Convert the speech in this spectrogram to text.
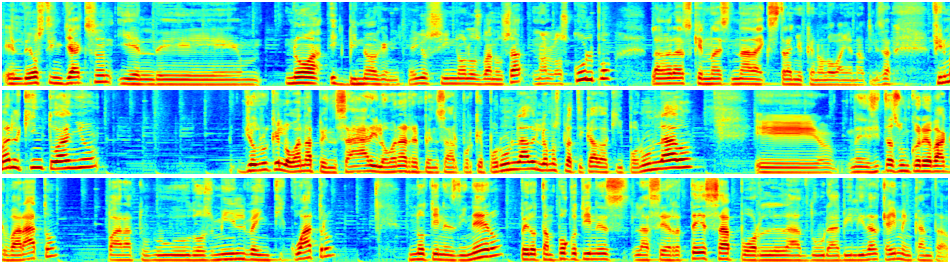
el de Austin Jackson y el de mm, Noah Igbinogany. Ellos sí no los van a usar, no los culpo. La verdad es que no es nada extraño que no lo vayan a utilizar. Firmar el quinto año, yo creo que lo van a pensar y lo van a repensar, porque por un lado, y lo hemos platicado aquí, por un lado, eh, necesitas un coreback barato para tu 2024. No tienes dinero, pero tampoco tienes la certeza por la durabilidad, que a mí me encanta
